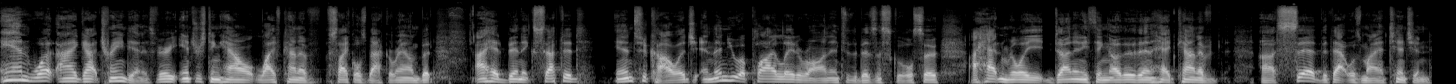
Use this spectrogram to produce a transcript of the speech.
and what I got trained in. It's very interesting how life kind of cycles back around, but I had been accepted into college and then you apply later on into the business school. So I hadn't really done anything other than had kind of uh, said that that was my intention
